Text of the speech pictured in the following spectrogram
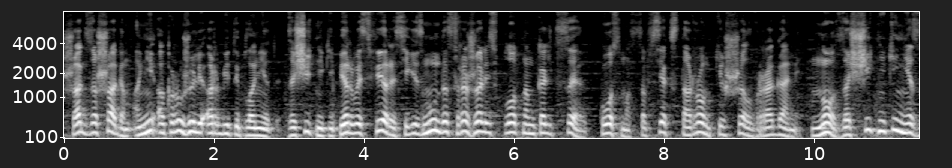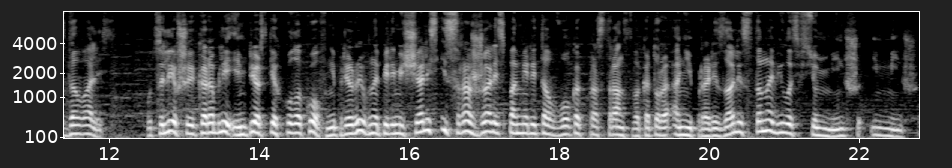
Шаг за шагом они окружили орбиты планеты. Защитники первой сферы Сигизмунда сражались в плотном кольце. Космос со всех сторон кишел врагами. Но защитники не сдавались. Уцелевшие корабли имперских кулаков непрерывно перемещались и сражались по мере того, как пространство, которое они прорезали, становилось все меньше и меньше.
